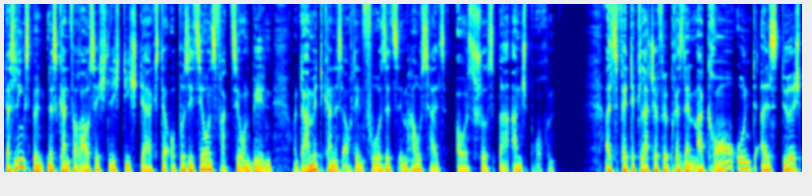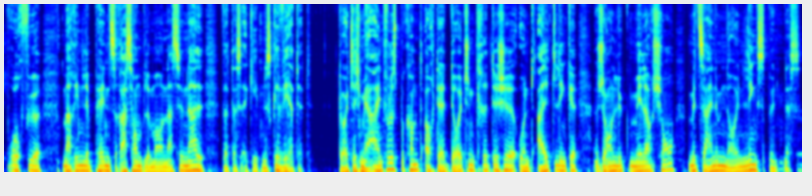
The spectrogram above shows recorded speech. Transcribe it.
Das Linksbündnis kann voraussichtlich die stärkste Oppositionsfraktion bilden und damit kann es auch den Vorsitz im Haushaltsausschuss beanspruchen. Als fette Klatsche für Präsident Macron und als Durchbruch für Marine Le Pens Rassemblement National wird das Ergebnis gewertet. Deutlich mehr Einfluss bekommt auch der deutschen kritische und altlinke Jean-Luc Mélenchon mit seinem neuen Linksbündnis.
